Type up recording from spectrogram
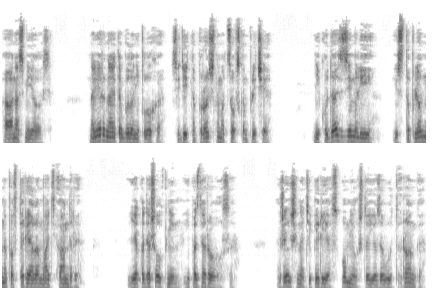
а она смеялась. Наверное, это было неплохо сидеть на прочном отцовском плече. Никуда с земли, иступленно повторяла мать Андры. Я подошел к ним и поздоровался. Женщина, теперь я вспомнил, что ее зовут Ронга,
